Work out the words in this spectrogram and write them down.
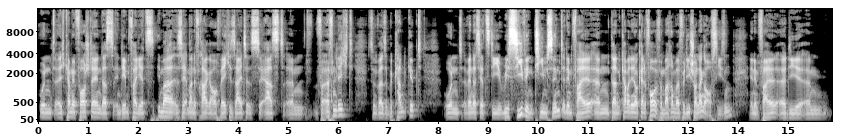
Und äh, ich kann mir vorstellen, dass in dem Fall jetzt immer, ist ja immer eine Frage auch, welche Seite es zuerst ähm, veröffentlicht, beziehungsweise bekannt gibt. Und wenn das jetzt die Receiving Teams sind in dem Fall, ähm, dann kann man denen auch keine Vorwürfe machen, weil für die schon lange Offseason in dem Fall. Äh, die ähm,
